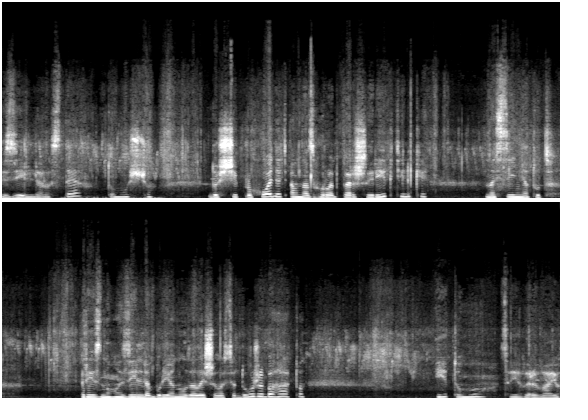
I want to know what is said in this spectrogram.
зілля росте, тому що дощі проходять, а в нас город перший рік тільки. Насіння тут різного зілля бур'яну залишилося дуже багато. І тому це я вириваю.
